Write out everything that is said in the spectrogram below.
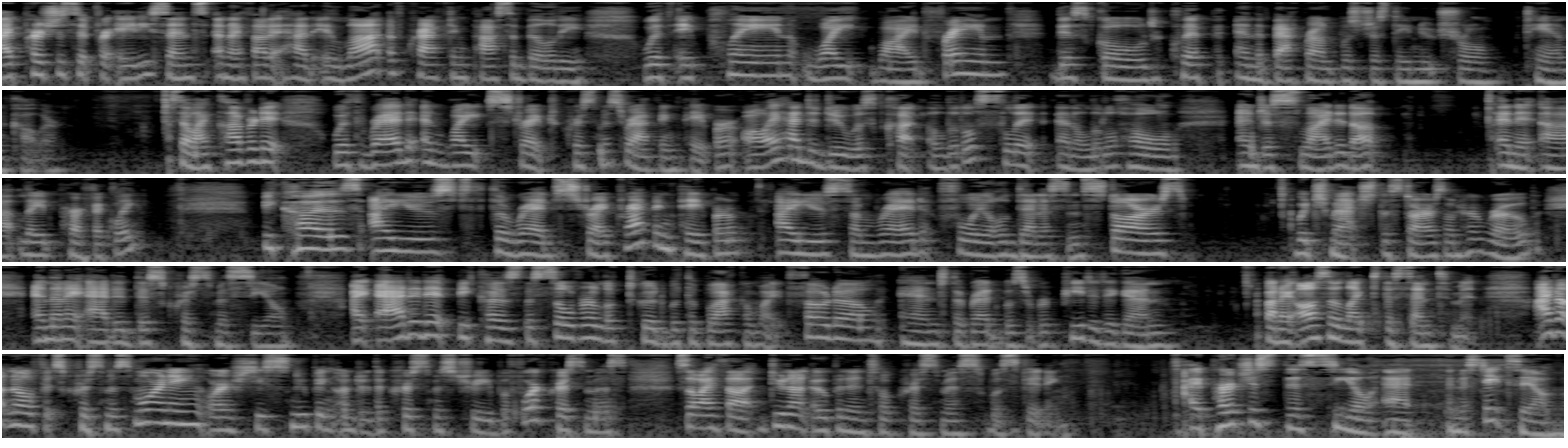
I purchased it for 80 cents and I thought it had a lot of crafting possibility with a plain white wide frame, this gold clip, and the background was just a neutral tan color. So I covered it with red and white striped Christmas wrapping paper. All I had to do was cut a little slit and a little hole and just slide it up and it uh, laid perfectly. Because I used the red striped wrapping paper, I used some red foil Dennison stars which matched the stars on her robe. And then I added this Christmas seal. I added it because the silver looked good with the black and white photo and the red was repeated again but I also liked the sentiment. I don't know if it's Christmas morning or if she's snooping under the Christmas tree before Christmas, so I thought do not open until Christmas was fitting. I purchased this seal at an estate sale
